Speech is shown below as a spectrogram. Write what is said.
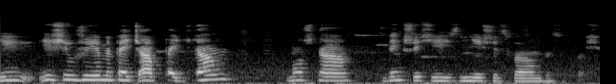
I jeśli użyjemy page up, page down, można zwiększyć i zmniejszyć swoją wysokość.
